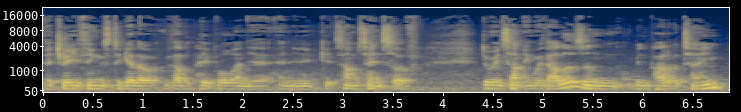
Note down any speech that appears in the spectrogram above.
achieve things together with other people, and you and you get some sense of doing something with others and being part of a team.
